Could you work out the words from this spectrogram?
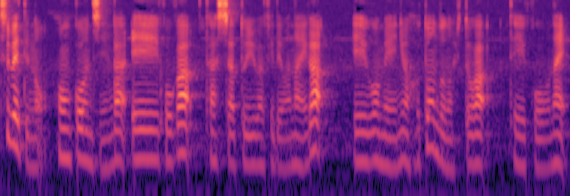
全ての香港人が英語が達者というわけではないが英語名にはほとんどの人が抵抗ない。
